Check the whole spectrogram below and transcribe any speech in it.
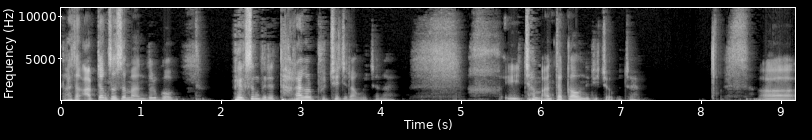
가장 앞장서서 만들고 백성들의 타락을 부채질하고 있잖아요. 이 참 안타까운 일이죠, 그죠? 아,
